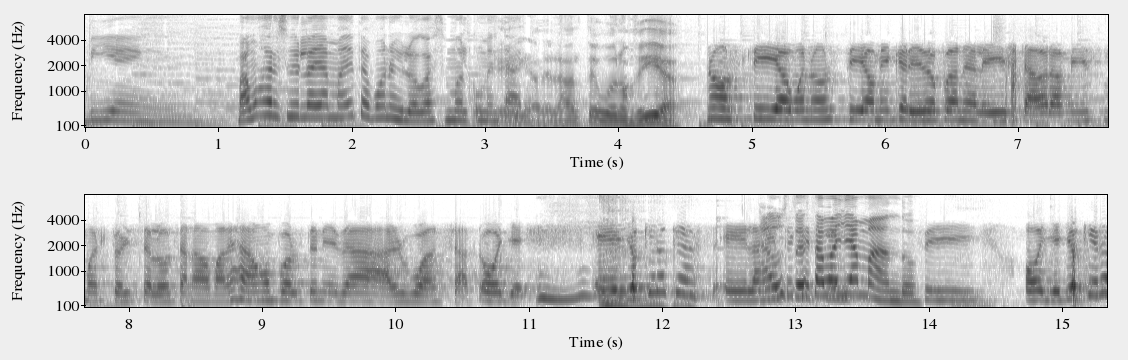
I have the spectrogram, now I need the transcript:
Bien. Vamos a recibir la llamadita, bueno, y luego hacemos el comentario. adelante, buenos días. Buenos días, buenos días, mi querido panelista. Ahora mismo estoy celosa, nada más dejan oportunidad al WhatsApp. Oye, eh, yo quiero que eh, la ¿A gente Ah, usted que estaba tiene- llamando? Sí. Oye, yo quiero,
